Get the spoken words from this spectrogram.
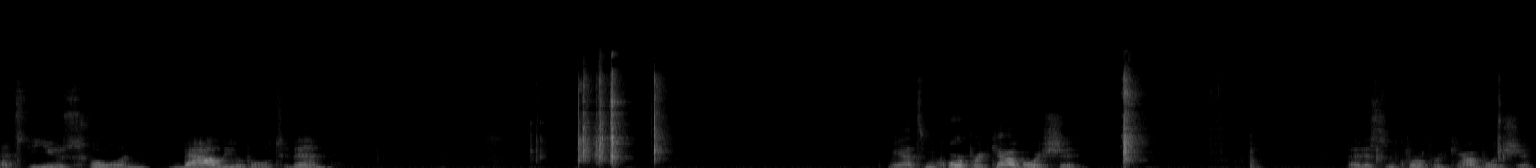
that's useful and valuable to them. I mean, that's some corporate cowboy shit. That is some corporate cowboy shit.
